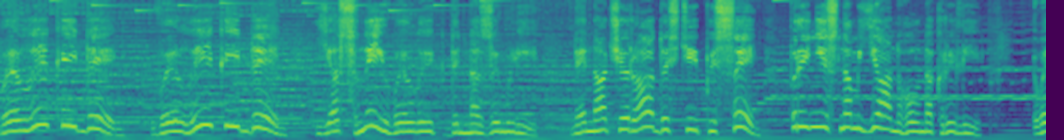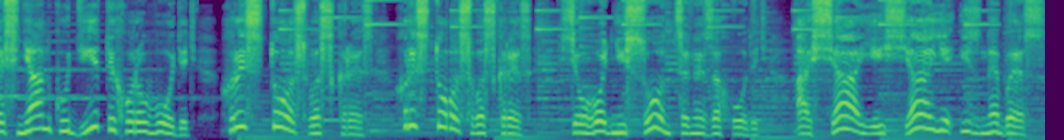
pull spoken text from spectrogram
Великий день, великий день, ясний великдень на землі, неначе радості й пісень приніс нам янгол на крилі. Веснянку діти хороводять, Христос воскрес, Христос воскрес. Сьогодні сонце не заходить, а сяє сяє із небес.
